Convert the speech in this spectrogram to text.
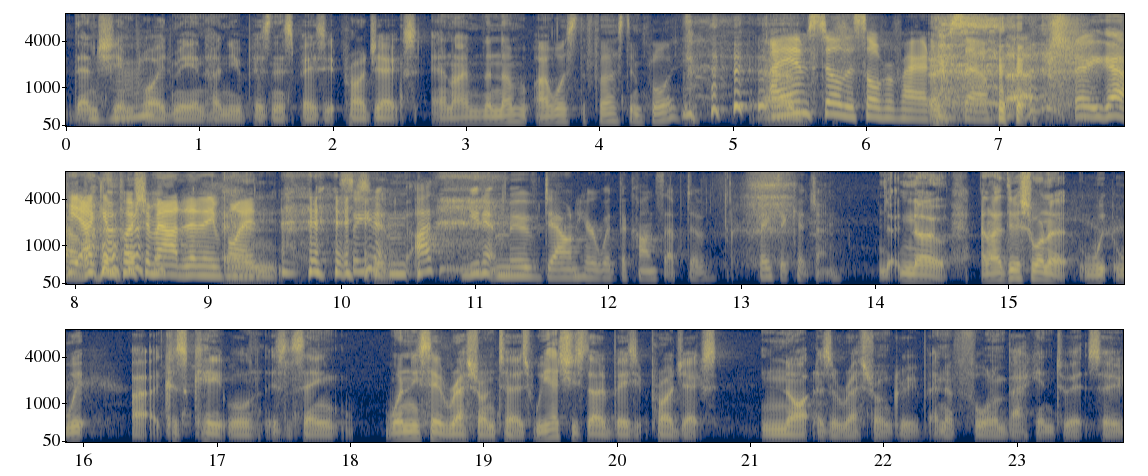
Then she mm-hmm. employed me in her new business, Basic Projects, and I'm the number. I was the first employee. I um, am still the sole proprietor, so There you go. yeah, I can push him out at any point. And So you didn't, I, you didn't move down here with the concept of Basic Kitchen. No, and I just want to, because uh, Kate will is saying when you say restaurateurs, we actually started Basic Projects not as a restaurant group and have fallen back into it. So,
